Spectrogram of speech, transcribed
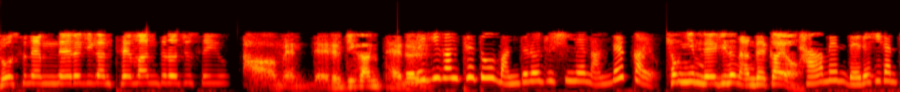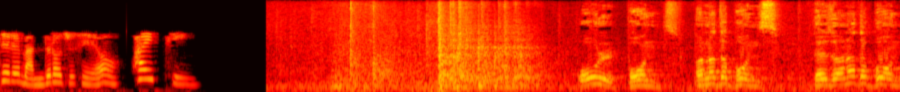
교수님 내르기간테 만들어주세요. 다음엔 내르기간테를 내르기간테도 만들어주시면 안 될까요? 형님 내기는 안 될까요? 다음엔 내르기간테를 만들어주세요. 화이팅! All bones. Another bones. There's another bone.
